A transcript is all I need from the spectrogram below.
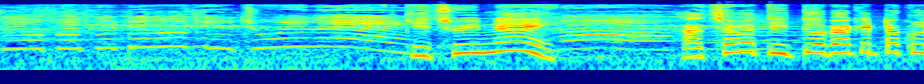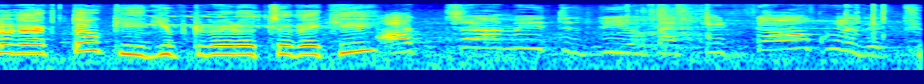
দ্বিতীয় প্যাকেটে তো কিছুই নেই। কিছুই নেই? আচ্ছা এবার তৃতীয় প্যাকেটটা খুলে দেখ তো কি গিফট বের হচ্ছে দেখি। আচ্ছা আমি তৃতীয় প্যাকেটটাও খুলে দেখছি।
